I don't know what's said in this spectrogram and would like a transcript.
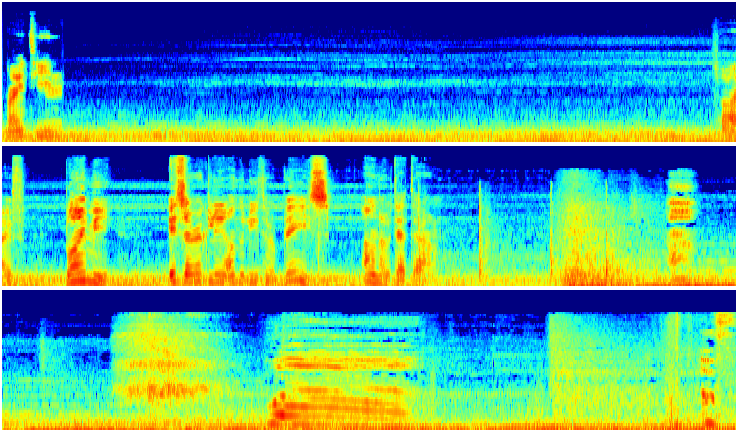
Nineteen. Five. Blimey! It's directly underneath our base. I'll note that down. Whoa! Oof!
